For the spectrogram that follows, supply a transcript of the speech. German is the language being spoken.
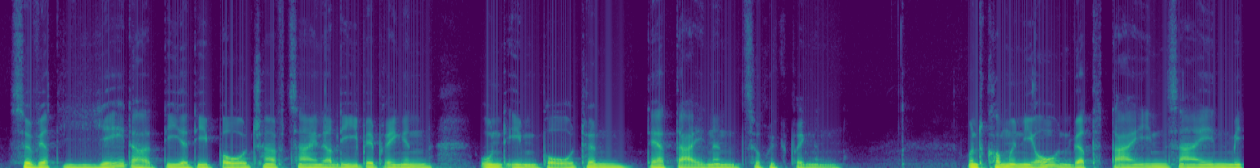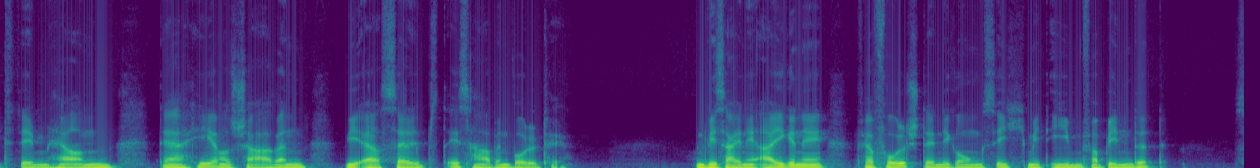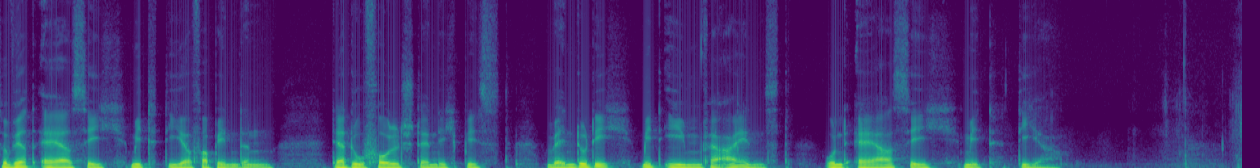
so wird jeder dir die Botschaft seiner Liebe bringen und ihm Boten der deinen zurückbringen. Und Kommunion wird dein sein mit dem Herrn der Heerscharen, wie er selbst es haben wollte. Und wie seine eigene Vervollständigung sich mit ihm verbindet, so wird er sich mit dir verbinden, der du vollständig bist wenn du dich mit ihm vereinst und er sich mit dir.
